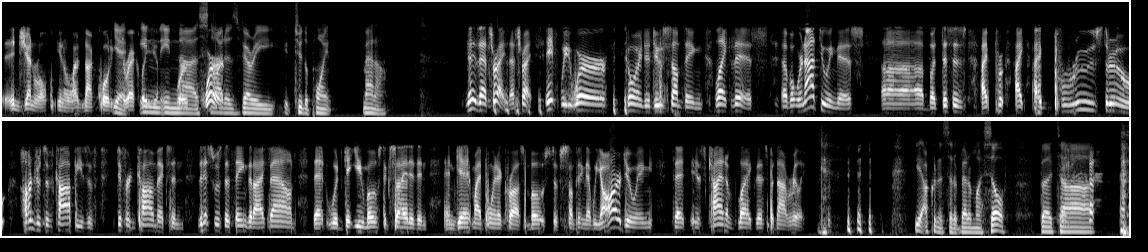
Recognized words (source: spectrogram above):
in general. You know, I'm not quoting yeah, directly. in in word, uh, Snyder's very to the point manner. That's right. That's right. if we were going to do something like this, uh, but we're not doing this, uh, but this is I, per, I I perused through hundreds of copies of different comics, and this was the thing that I found that would get you most excited and and get my point across most of something that we are doing that is kind of like this, but not really. yeah, I couldn't have said it better myself, but. Uh...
